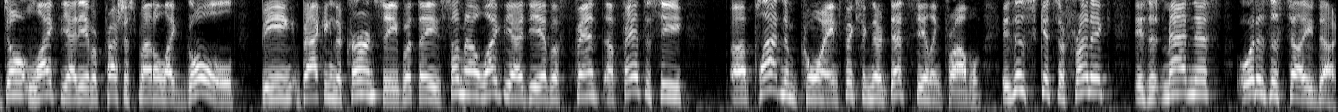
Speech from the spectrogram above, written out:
don't like the idea of a precious metal like gold being backing the currency, but they somehow like the idea of a, fan a fantasy uh, platinum coin fixing their debt ceiling problem. Is this schizophrenic? Is it madness? What does this tell you, Doug?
